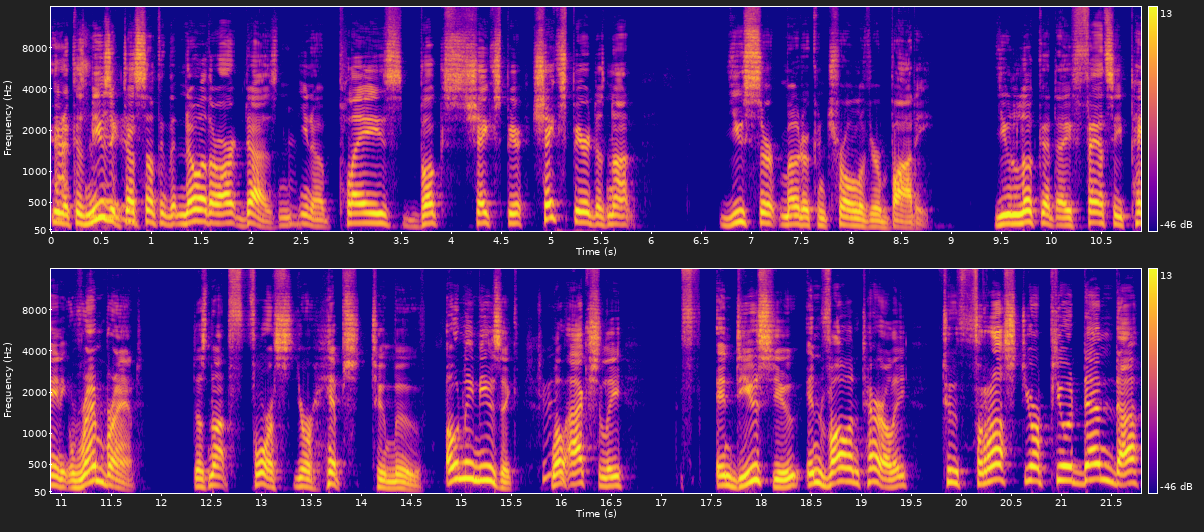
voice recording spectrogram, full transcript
you know, because music does something that no other art does. You know, plays, books, Shakespeare. Shakespeare does not usurp motor control of your body. You look at a fancy painting, Rembrandt does not force your hips to move. Only music will actually f- induce you involuntarily to thrust your pudenda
